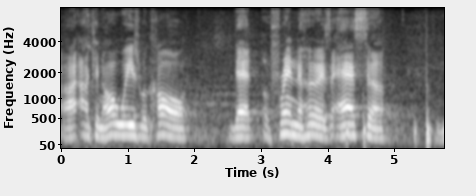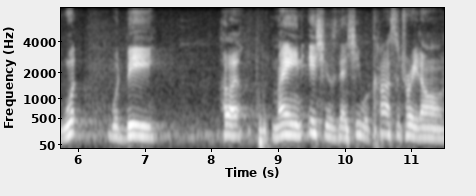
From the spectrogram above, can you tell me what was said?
I, I can always recall that a friend of hers asked her what would be her main issues that she would concentrate on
